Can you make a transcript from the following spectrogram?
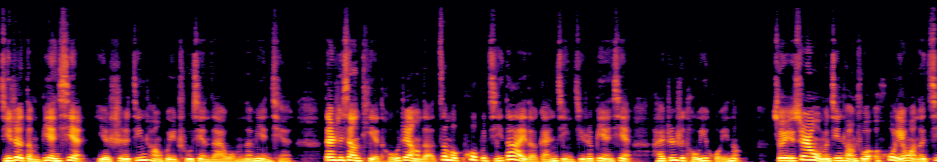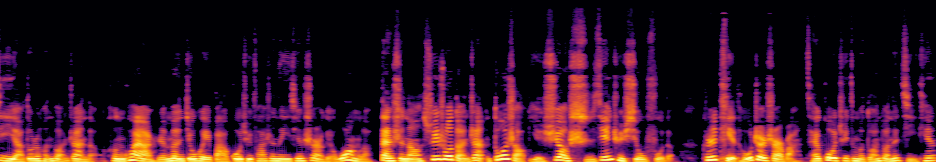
急着等变现，也是经常会出现在我们的面前。但是像铁头这样的，这么迫不及待的赶紧急着变现，还真是头一回呢。所以，虽然我们经常说互联网的记忆啊都是很短暂的，很快啊人们就会把过去发生的一些事儿给忘了。但是呢，虽说短暂，多少也需要时间去修复的。可是铁头这事儿吧，才过去这么短短的几天，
